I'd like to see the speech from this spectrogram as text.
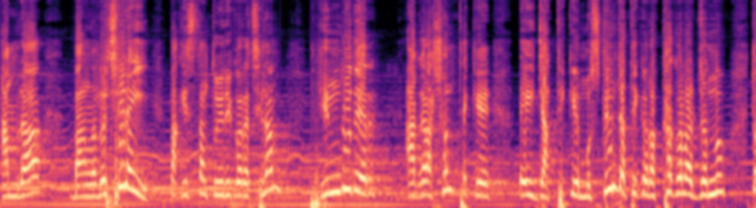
আমরা বাংলাদেশেরই পাকিস্তান তৈরি করেছিলাম, হিন্দুদের আগ্রাসন থেকে এই জাতিকে, মুসলিম জাতিকে রক্ষা করার জন্য। তো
